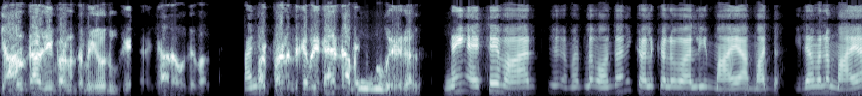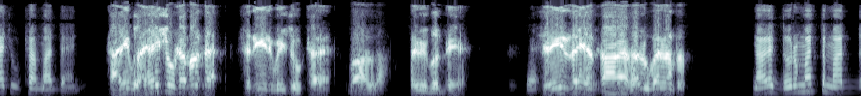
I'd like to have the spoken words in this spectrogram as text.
ਜਾਣਦਾ ਸੀ ਪੰਡਤ ਵੀ ਉਹਨੂੰ ਕਿਹਾ ਇਸ਼ਾਰਾ ਉਹਦੇ ਵੱਲ। ਪਰ ਪੰਡਤ ਕਿਵੇਂ ਕਹਿੰਦਾ ਆਪਣੀ ਨੂੰ ਇਹ ਗੱਲ। ਨਹੀਂ ਐਸੇ ਵਾਰ ਮਤਲਬ ਆਉਂਦਾ ਨਹੀਂ ਕਲ ਕਲ ਵਾਲੀ ਮਾਇਆ ਮਦ ਇਹਦਾ ਮਤਲਬ ਮਾਇਆ ਝੂਠਾ ਮਦ ਹੈ ਜੀ। ਸਾਰੀ ਮਾਇਆ ਹੀ ਝੂਠਾ ਬੰਦਾ ਸਰੀਰ ਵੀ ਝੂਠਾ ਹੈ ਬਾਹਲਾ ਇਹ ਵੀ ਬੰਦੇ ਹੈ। ਸਰੀਰ ਦਾ ਹੀ ਹੰਕਾਰ ਹੈ ਸਾਨੂੰ ਪਹਿਲਾਂ ਤਾਂ। ਨਾਲੇ ਦੁਰਮਤ ਮਦ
